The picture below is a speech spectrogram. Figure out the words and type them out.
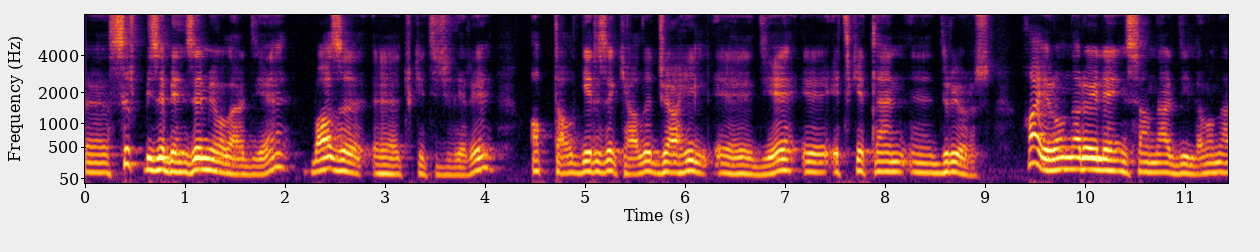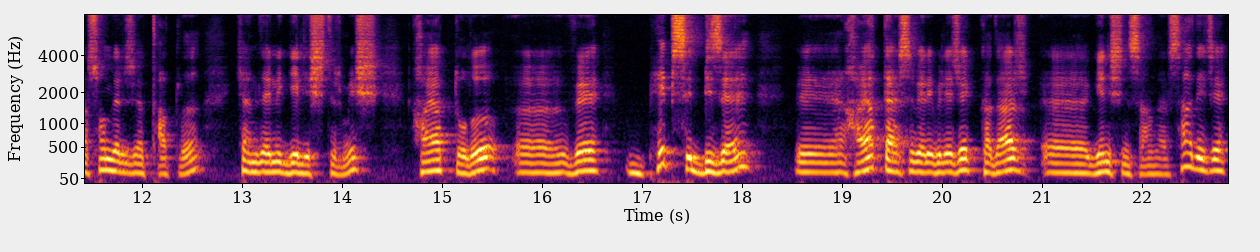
E, sırf bize benzemiyorlar diye bazı e, tüketicileri aptal, gerizekalı, cahil diye etiketlendiriyoruz. Hayır onlar öyle insanlar değiller. Onlar son derece tatlı, kendilerini geliştirmiş, hayat dolu ve hepsi bize hayat dersi verebilecek kadar geniş insanlar. Sadece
